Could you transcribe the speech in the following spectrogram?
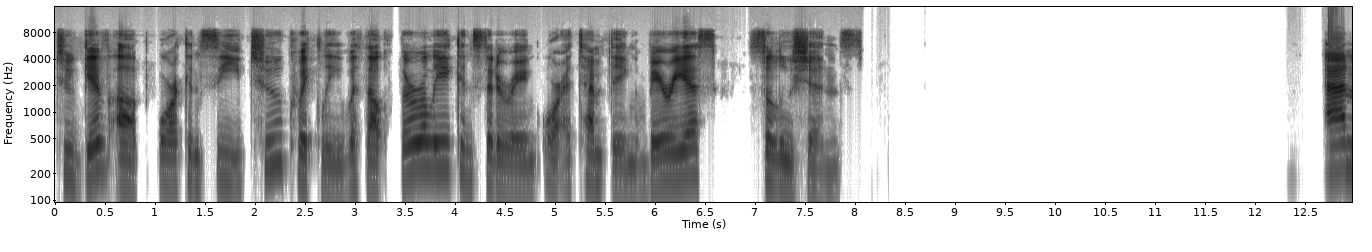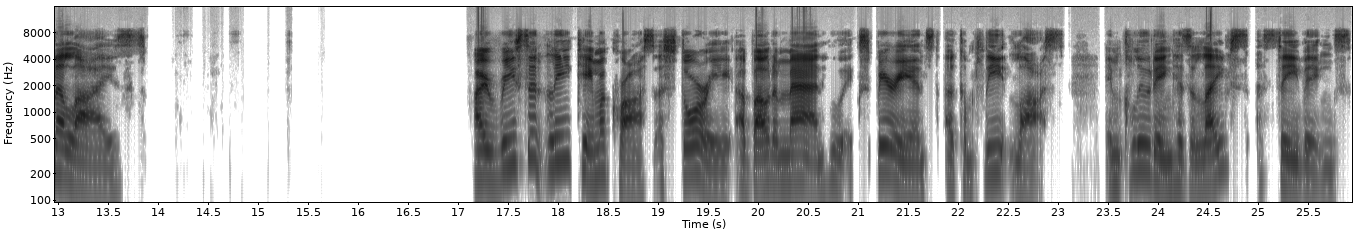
To give up or concede too quickly without thoroughly considering or attempting various solutions. Analyze. I recently came across a story about a man who experienced a complete loss, including his life's savings,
